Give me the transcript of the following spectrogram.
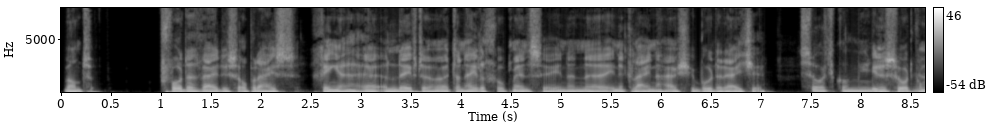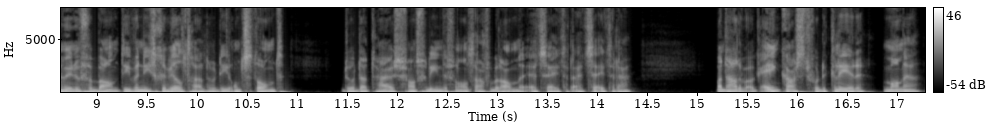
Want voordat wij dus op reis gingen... Eh, leefden we met een hele groep mensen in een, eh, in een klein huisje, boerderijtje. Een soort commune. In een soort communeverband die we niet gewild hadden. Die ontstond door dat huis van vrienden van ons afbranden, et cetera, et cetera. Maar dan hadden we ook één kast voor de kleren. Mannen,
